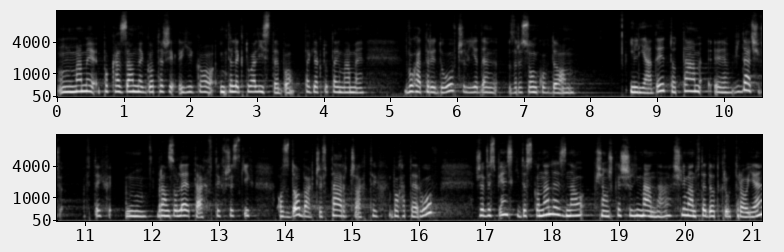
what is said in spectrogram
mamy pokazanego też jego intelektualistę, bo tak jak tutaj mamy dwóch atrydów, czyli jeden z rysunków do Iliady, to tam y, widać w w tych mm, bransoletach, w tych wszystkich ozdobach czy w tarczach tych bohaterów, że Wyspiański doskonale znał książkę Schlimana. Schliemann wtedy odkrył Troję.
